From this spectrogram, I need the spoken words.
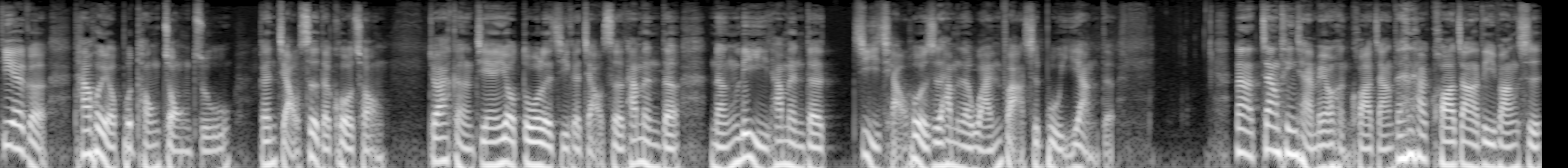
第二个，它会有不同种族跟角色的扩充，就它可能今天又多了几个角色，他们的能力、他们的技巧或者是他们的玩法是不一样的。那这样听起来没有很夸张，但是它夸张的地方是，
